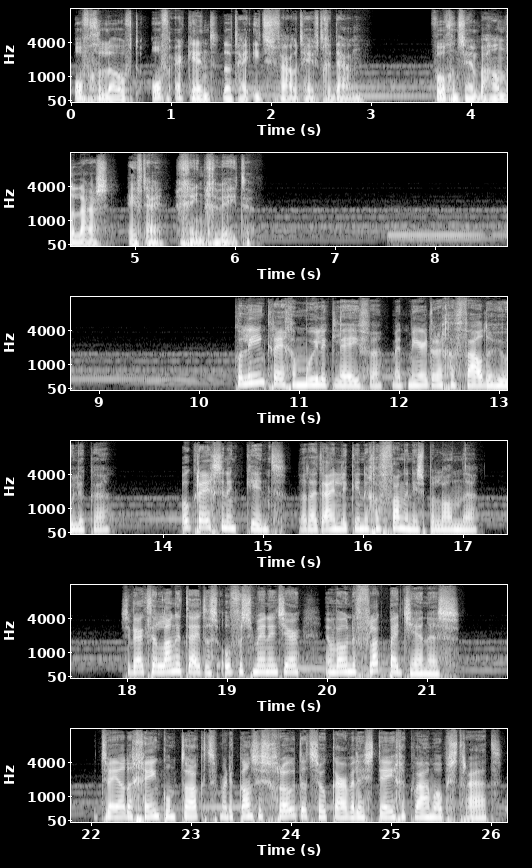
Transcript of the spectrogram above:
of geloofd of erkend dat hij iets fout heeft gedaan. Volgens zijn behandelaars heeft hij geen geweten. Colleen kreeg een moeilijk leven met meerdere gefaalde huwelijken. Ook kreeg ze een kind dat uiteindelijk in de gevangenis belandde. Ze werkte lange tijd als office manager en woonde vlak bij Janice. De twee hadden geen contact, maar de kans is groot dat ze elkaar wel eens tegenkwamen op straat.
